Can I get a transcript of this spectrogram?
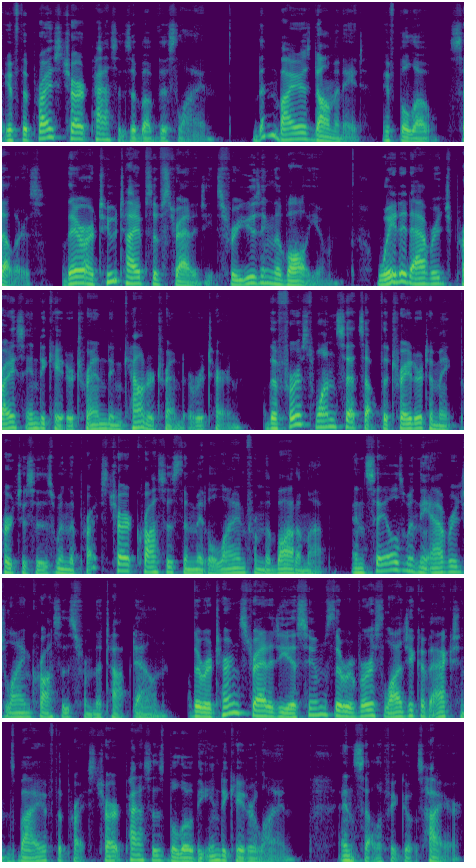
If the price chart passes above this line, then buyers dominate, if below, sellers. There are two types of strategies for using the volume, weighted average price indicator trend and counter trend or return. The first one sets up the trader to make purchases when the price chart crosses the middle line from the bottom up and sales when the average line crosses from the top down. The return strategy assumes the reverse logic of actions buy if the price chart passes below the indicator line, and sell if it goes higher.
